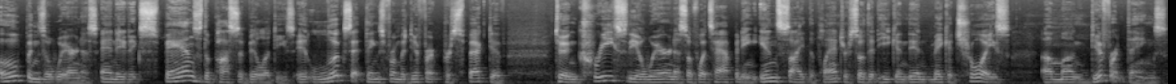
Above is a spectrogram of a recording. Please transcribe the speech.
opens awareness and it expands the possibilities. It looks at things from a different perspective to increase the awareness of what's happening inside the planter so that he can then make a choice among different things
